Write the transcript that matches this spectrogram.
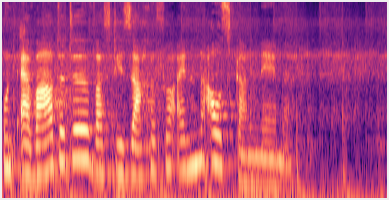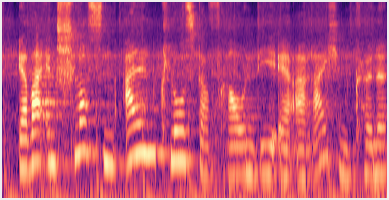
und erwartete, was die Sache für einen Ausgang nähme. Er war entschlossen, allen Klosterfrauen, die er erreichen könne,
